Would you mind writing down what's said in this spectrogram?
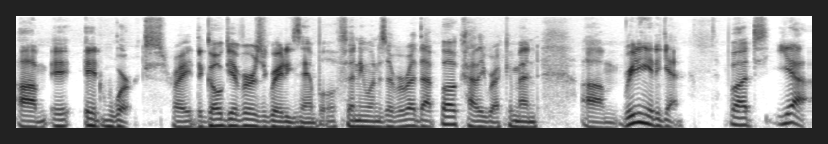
Um, it it works, right? The Go Giver is a great example. If anyone has ever read that book, highly recommend um, reading it again. But yeah,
